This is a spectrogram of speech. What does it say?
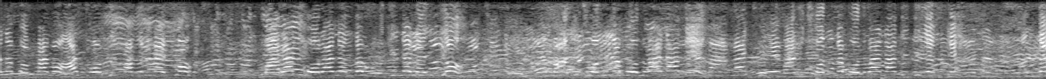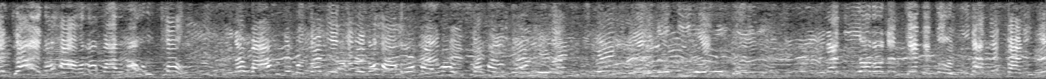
એના પપ્પાનો હાથ જોરથી પકડી નાખ્યો. મારા છોરાને અંદર ઉચકીને લઈ ગયો. મારી છોરીને બોલવા ના દે. મારી છોરીને બોલવા ના દીધી એમ કે, અંદર જા, એનો હારો મારવા ઉઠો. એના બાપને બધા દેખીને એનો હારો મારવા ઉઠો મારી છોરીને. એના દિયરોને એમ કે કે અડધી રાતે કાઢી દે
